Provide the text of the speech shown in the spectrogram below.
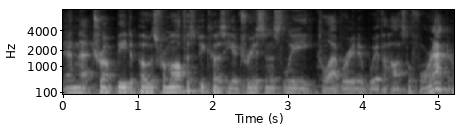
and that Trump be deposed from office because he had treasonously collaborated with a hostile foreign actor.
